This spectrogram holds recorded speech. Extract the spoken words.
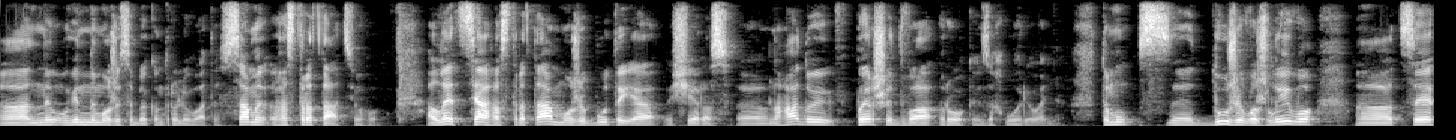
е, не, він не може себе контролювати. Саме гастрота цього. Але ця гастрота може бути, я ще раз нагадую, в перші два роки захворювання. Тому дуже важливо це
